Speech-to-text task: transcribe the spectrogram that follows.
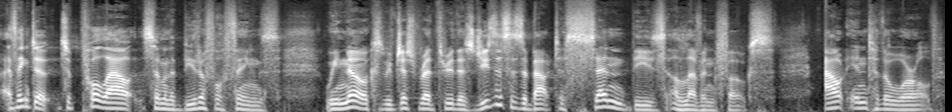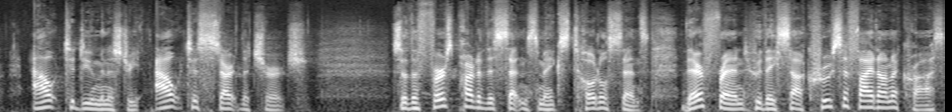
I think to, to pull out some of the beautiful things we know, because we've just read through this, Jesus is about to send these 11 folks out into the world, out to do ministry, out to start the church. So the first part of this sentence makes total sense. Their friend, who they saw crucified on a cross,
